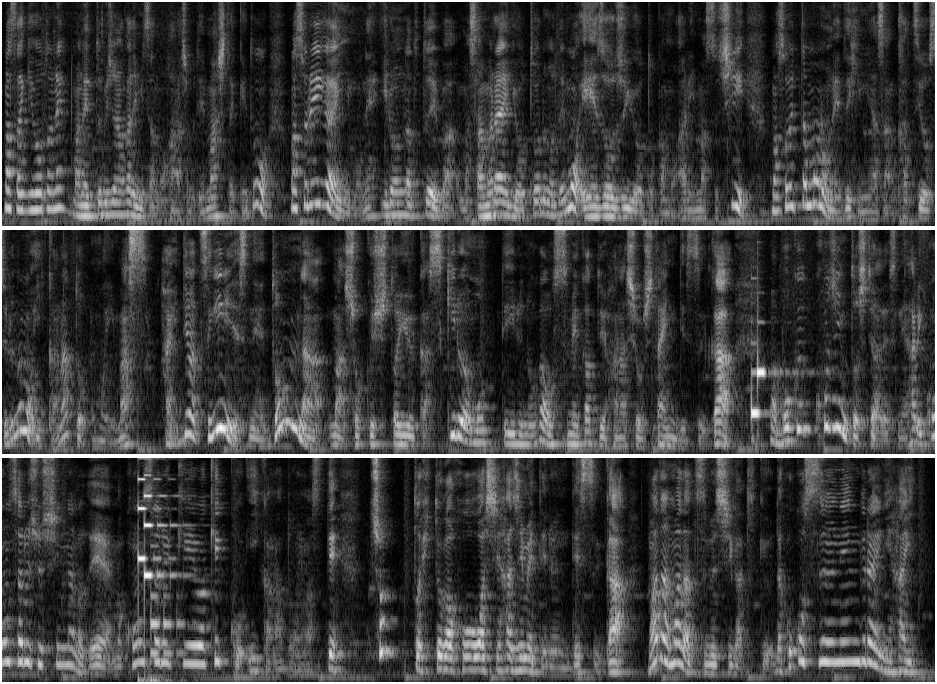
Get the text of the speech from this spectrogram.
まあ、先ほどね、まあ、ネットビジョンアカデミーさんのお話も出ましたけど、まあ、それ以外にもねいろんな例えば、まあ、侍業を取るのでも映像授業とかもありますし、まあ、そういったものをねぜひ皆さん活用するのもいいかなと思います。はい。では次にですね、どんな、まあ、職種というかスキルを持っているのがおすすめかという話をしたいんですが、まあ、僕個人としてはですね、やはりコンサル出身なので、まあ、コンサル系は結構いいかなと思います。で、ちょっと人が飽和し始めてるんですが、まだまだ潰しが効く。だここ数年ぐらいに入って、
